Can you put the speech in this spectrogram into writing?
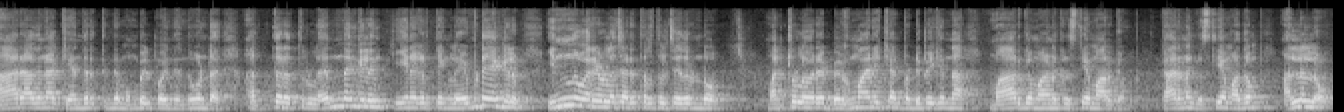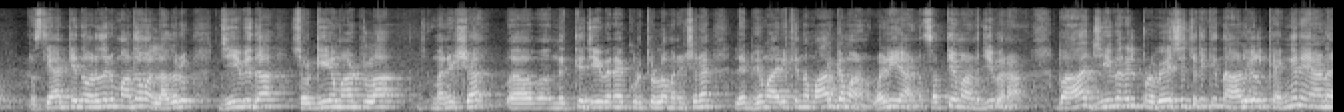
ആരാധനാ കേന്ദ്രത്തിന്റെ മുമ്പിൽ പോയി നിന്നുകൊണ്ട് അത്തരത്തിലുള്ള എന്തെങ്കിലും ഹീനകൃത്യങ്ങൾ എവിടെയെങ്കിലും ഇന്ന് വരെയുള്ള ചരിത്രത്തിൽ ചെയ്തിട്ടുണ്ടോ? മറ്റുള്ളവരെ ബഹുമാനിക്കാൻ പഠിപ്പിക്കുന്ന മാർഗമാണ് ക്രിസ്ത്യ മാർഗം. കാരണം ക്രിസ്തീയ മതം അല്ലല്ലോ. ക്രിസ്ത്യാനിറ്റി എന്ന് പറയുന്നൊരു മതമല്ല. അതൊരു ജീവിത സ്വർഗീയമായിട്ടുള്ള മനുഷ്യ നിത്യജീവനെക്കുറിച്ചുള്ള മനുഷ്യന് ലഭ്യമായിരിക്കുന്ന മാർഗമാണ് വഴിയാണ് സത്യമാണ് ജീവനാണ്. അപ്പോൾ ആ ജീവനിൽ പ്രവേശിച്ചിരിക്കുന്ന ആളുകൾക്ക് എങ്ങനെയാണ്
